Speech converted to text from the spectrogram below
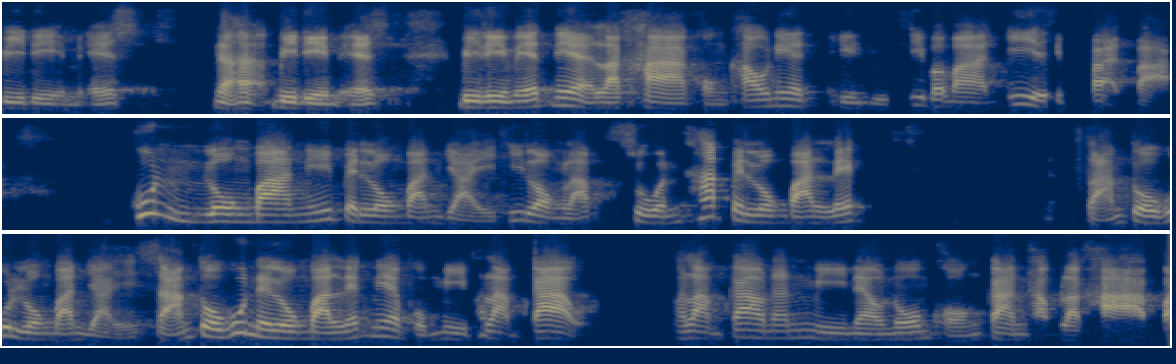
BDMs นะฮะ BDMs BDMs เนี่ยราคาของเขาเนี่ยยืนอยู่ที่ประมาณ 28 บาท หุ้นโรงพยาบาลนี้เป็นโรงพยาบาลใหญ่ที่รองรับ ส่วนถ้าเป็นโรงพยาบาลเล็กสามตัวหุ้นโรงพยาบาลใหญ่สามตัวหุ้นในโรงพยาบาลเล็กเนี่ยผมมีพระรามเก้าพระรามเก้านั้นมีแนวโน้มของการทำราคาไป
